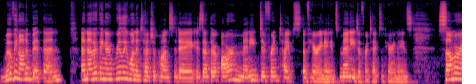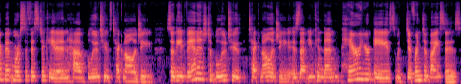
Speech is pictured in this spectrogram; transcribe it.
Moving on a bit then. Another thing I really want to touch upon today is that there are many different types of hearing aids, many different types of hearing aids. Some are a bit more sophisticated and have Bluetooth technology. So, the advantage to Bluetooth technology is that you can then pair your aids with different devices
